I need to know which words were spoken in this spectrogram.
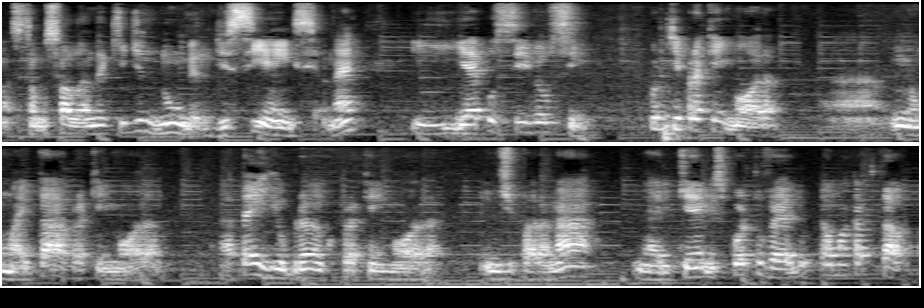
nós estamos falando aqui de número, de ciência, né? E é possível sim. Porque para quem mora uh, em Humaitá, para quem mora até em Rio Branco, para quem mora em Paraná, em Ariquemes, Porto Velho é uma capital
